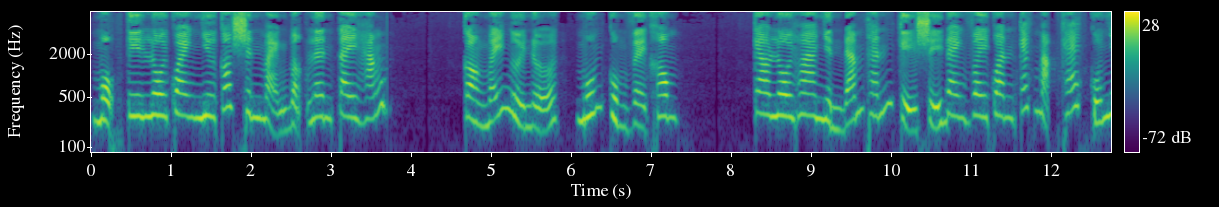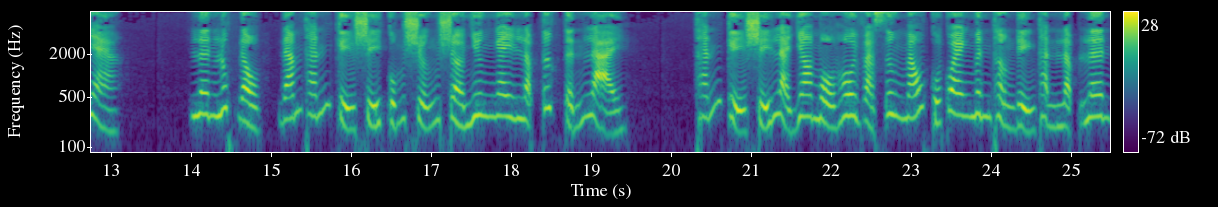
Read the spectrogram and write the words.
một tia lôi quang như có sinh mạng bật lên tay hắn. Còn mấy người nữa, muốn cùng về không? Cao lôi hoa nhìn đám thánh kỵ sĩ đang vây quanh các mặt khác của nhà. Lên lúc đầu, đám thánh kỵ sĩ cũng sững sờ nhưng ngay lập tức tỉnh lại. Thánh kỵ sĩ là do mồ hôi và xương máu của quan minh thần điện thành lập lên.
